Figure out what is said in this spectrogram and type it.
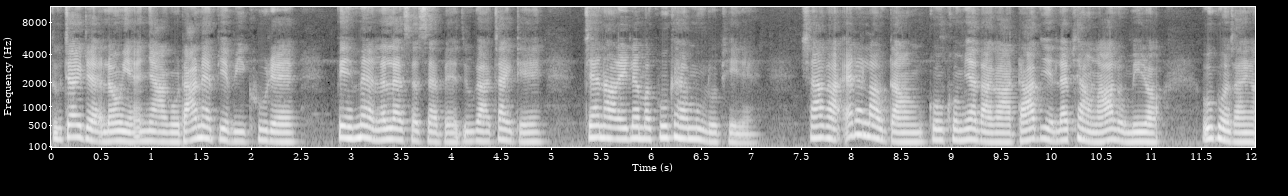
သူကြိုက်တဲ့အလုံးရဲ့အညာကိုဓာတ်နဲ့ပြစ်ပြီးခူးတယ်ပင်မဲ့လက်လက်ဆက်ဆက်ပဲသူကကြိုက်တယ်ကျန်တာတွေလည်းမခူးခိုင်းမှုလို့ဖြေတယ် ရှားကအဲ့ဒါလောက်တောင်ကိုခွန်မြတ်တာကဓာတ်ပြစ်လက်ဖြောင်လားလို့မေးတော့ဥခွန်ဆိုင်က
